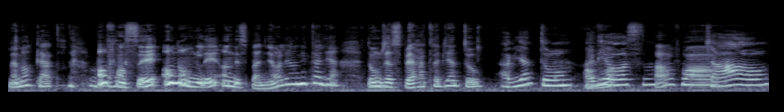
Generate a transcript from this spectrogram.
même en quatre. En français, en anglais, en espagnol et en italien. Donc j'espère à très bientôt. À bientôt. Au revoir. Adios. Au revoir. Ciao.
